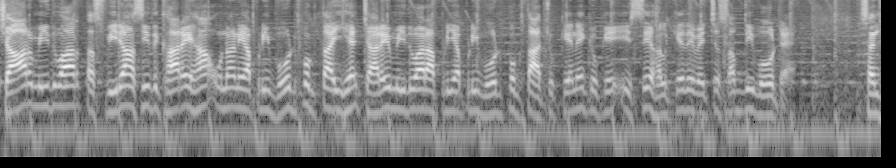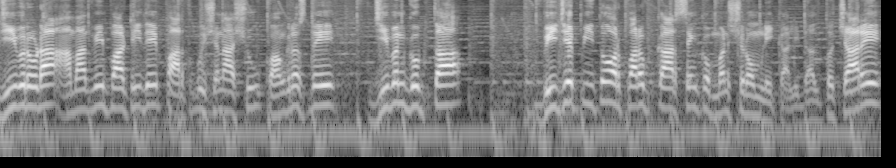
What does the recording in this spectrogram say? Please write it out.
ਚਾਰ ਉਮੀਦਵਾਰ ਤਸਵੀਰਾਂ ਅਸੀਂ ਦਿਖਾ ਰਹੇ ਹਾਂ। ਉਹਨਾਂ ਨੇ ਆਪਣੀ ਵੋਟ ਭੁਗਤਾਈ ਹੈ। ਚਾਰੇ ਉਮੀਦਵਾਰ ਆਪਣੀ ਆਪਣੀ ਵੋਟ ਭੁਗਤਾ ਚੁੱਕੇ ਨੇ ਕਿਉਂਕਿ ਇਸੇ ਹਲਕੇ ਦੇ ਵਿੱਚ ਸਭ ਦੀ ਵੋਟ ਹੈ। ਸੰਜੀਵ ਅਰੋੜਾ, ਆਮ ਆਦਮੀ ਪਾਰਟੀ ਦੇ ਭਾਰਤ ਭੂਸ਼ਣ ਆਸ਼ੂ, ਕਾਂਗਰਸ ਦੇ ਜੀਵਨ ਗੁਪਤਾ, ਬੀਜੇਪੀ ਤੋਂ ਔਰ ਪਰਉਪਕਾਰ ਸਿੰਘ ਘੁੰਮਣ, ਸ਼੍ਰੋਮਣੀ ਅਕਾਲੀ ਦਲ ਤੋਂ ਚਾਰੇ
